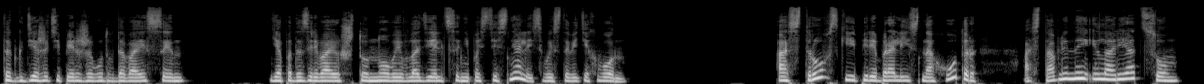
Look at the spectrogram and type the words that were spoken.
Так где же теперь живут вдова и сын? Я подозреваю, что новые владельцы не постеснялись выставить их вон. Островские перебрались на хутор оставленные Илари отцом.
